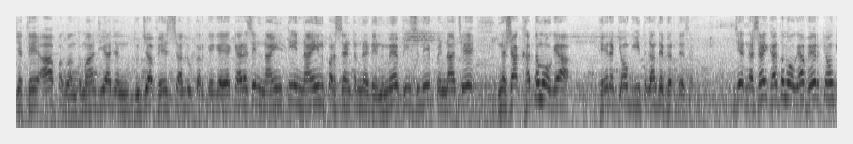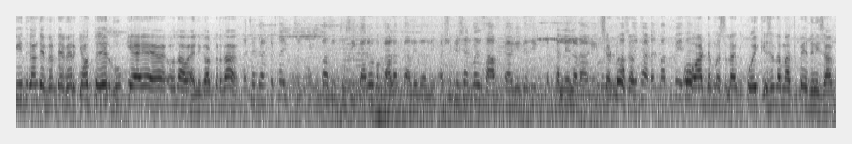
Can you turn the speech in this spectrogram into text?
ਜਿੱਥੇ ਆ ਭਗਵੰਤ ਮਾਨ ਜੀ ਅੱਜ ਦੂਜਾ ਫੇਜ਼ ਚਾਲੂ ਕਰਕੇ ਗਏ ਆ। ਕਹਿ ਰਹੇ ਸੀ 99% 99% ਫੀਸਦੀ ਪਿੰਡਾਂ 'ਚ ਨਸ਼ਾ ਖਤਮ ਹੋ ਗਿਆ। ਫਿਰ ਕਿਉਂ ਗੀਤ ਗਾਉਂਦੇ ਫਿਰਦੇ ਸਨ? ਜੇ ਨਸ਼ਾ ਹੀ ਖਤਮ ਹੋ ਗਿਆ ਫਿਰ ਕਿਉਂ ਗੀਤ ਗਾਉਂਦੇ ਫਿਰਦੇ? ਫਿਰ ਕਿਉਂ ਤੇਲ ਫੂਕ ਕੇ ਆਏ ਆ ਉਹਦਾ ਹੈਲੀਕਾਪਟਰ ਦਾ? ਅੱਛਾ ਜੰਕਰ ਸਾਹਿਬ ਇੱਕ ਪਾਸੇ ਤੁਸੀਂ ਕਰ ਰਹੇ ਹੋ ਵਕਾਲਤ ਕਾਲੇ ਦਲ ਦੀ। ਅਸ਼ੁਭੀ ਸ਼ਰਮਾ ਸਾਫ਼ ਕਹਿ ਕਿ ਅਸੀਂ ਇਕੱਲੇ ਲੜਾਂਗੇ। ਛੱਡੋ ਸਰ। ਤੁਹਾਡਾ ਮਤਭੇਦ ਉਹ ਅੱਡ ਮਸਲਾ ਕੋਈ ਕਿਸੇ ਦਾ ਮਤਭੇਦ ਨਹੀਂ ਸਾਹਿਬ।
